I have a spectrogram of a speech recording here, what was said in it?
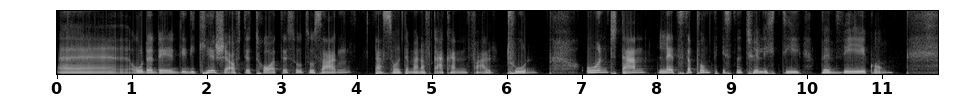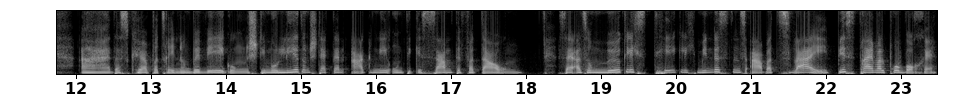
äh, oder die, die, die Kirsche auf der Torte sozusagen. Das sollte man auf gar keinen Fall tun. Und dann letzter Punkt ist natürlich die Bewegung. Ah, das Körpertraining, Bewegung stimuliert und stärkt dein Agni und die gesamte Verdauung. Sei also möglichst täglich mindestens aber zwei bis dreimal pro Woche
